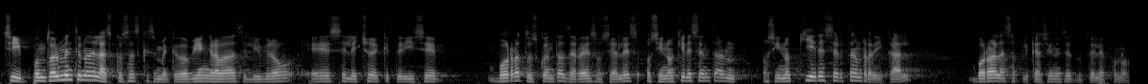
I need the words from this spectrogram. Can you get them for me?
Sí, puntualmente una de las cosas que se me quedó bien grabadas del libro es el hecho de que te dice, borra tus cuentas de redes sociales o si no quieres ser tan, o si no quieres ser tan radical, borra las aplicaciones de tu teléfono.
